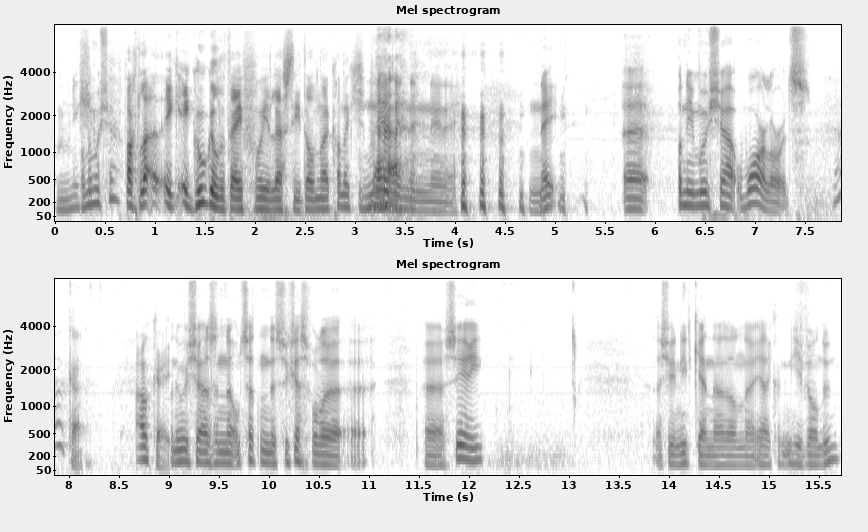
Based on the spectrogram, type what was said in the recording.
Onimusha? Wacht, ik, ik google het even voor je Leslie, dan eh, kan ik je... Nee, nee, nee, nee. Nee. nee. Onimusha Warlords. Oké. Oké. Onimusha is een ontzettend succesvolle serie. Als je het niet kent, eh, dan eh, ja, kan ik niet zoveel aan doen.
